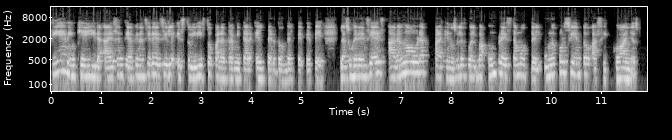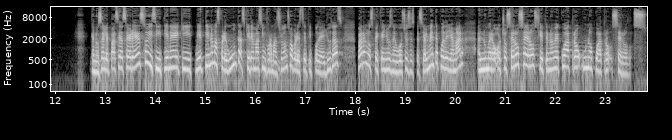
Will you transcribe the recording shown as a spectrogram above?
tienen que ir a esa entidad financiera y decirle, estoy listo para tramitar el perdón del PPP. La sugerencia es, háganlo ahora para que no se les vuelva un préstamo del 1% a 5 años que no se le pase a hacer eso y si tiene, tiene más preguntas, quiere más información sobre este tipo de ayudas para los pequeños negocios especialmente, puede llamar al número 800-794-1402.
